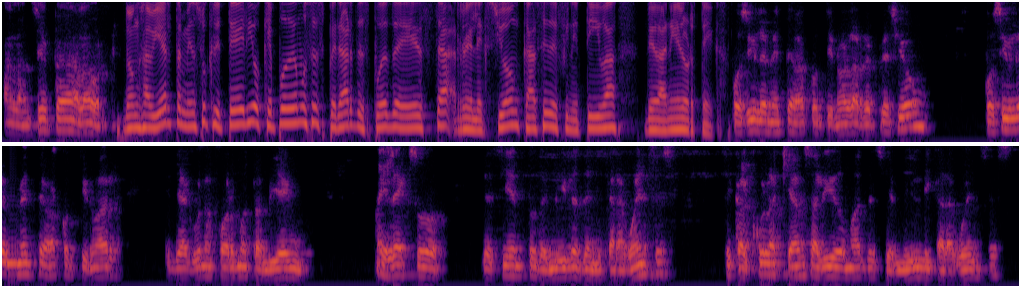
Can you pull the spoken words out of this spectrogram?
Alan, siempre a la orden. Don Javier, también su criterio, ¿qué podemos esperar después de esta reelección casi definitiva de Daniel Ortega? Posiblemente va a continuar la represión, posiblemente va a continuar de alguna forma también el éxodo de cientos de miles de nicaragüenses. Se calcula que han salido más de 100 mil nicaragüenses.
